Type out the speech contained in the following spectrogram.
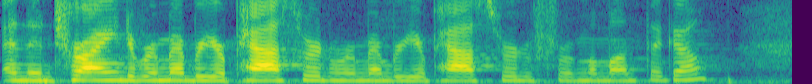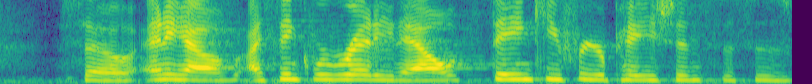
and then trying to remember your password and remember your password from a month ago. So, anyhow, I think we're ready now. Thank you for your patience. This is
